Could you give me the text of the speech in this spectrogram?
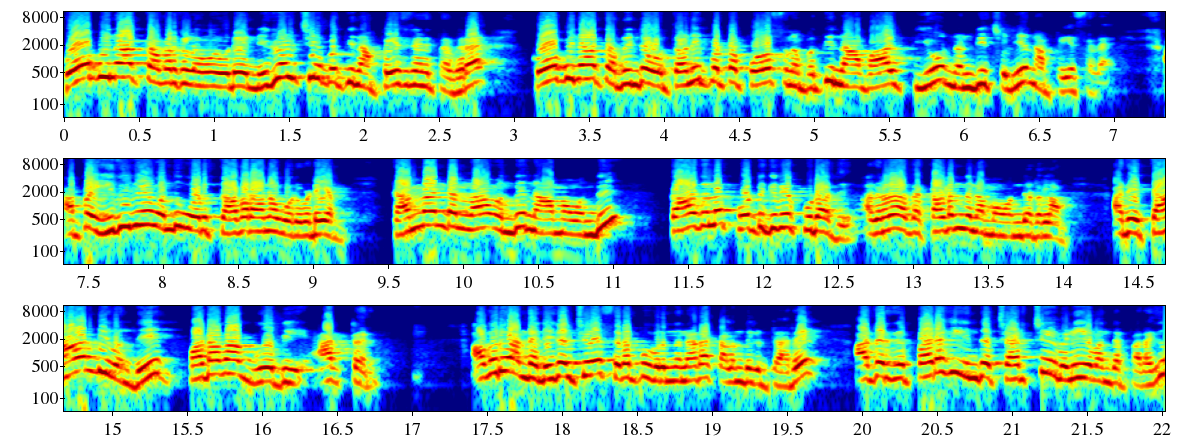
கோபிநாத் அவர்களுடைய நிகழ்ச்சியை பத்தி நான் பேசுறேனே தவிர கோபிநாத் அப்படின்ற ஒரு தனிப்பட்ட பர்சனை பத்தி நான் வாழ்த்தியோ நன்றி சொல்லியோ நான் பேசல. அப்ப இதுவே வந்து ஒரு தவறான ஒரு விடயம். கமெண்ட் எல்லாம் வந்து நாம வந்து காதல போட்டுக்கவே கூடாது. அதனால அதை கடந்து நம்ம வந்துடலாம். அதை தாண்டி வந்து படவா கோபி ஆக்டர் அவரு அந்த நிகழ்ச்சியில சிறப்பு விருந்தினரா கலந்துகிட்டாரு. அதற்கு பிறகு இந்த சர்ச்சை வெளியே வந்த பிறகு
